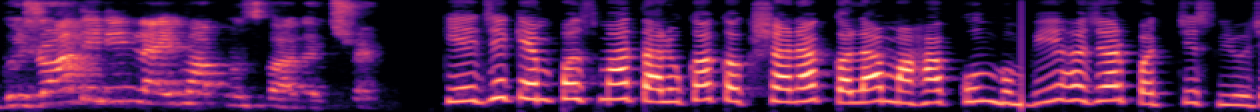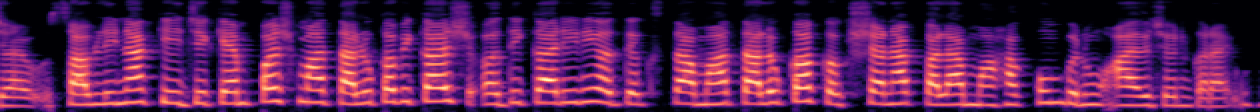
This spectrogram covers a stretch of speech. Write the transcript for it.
બુલેટિનમાં આપનું સ્વાગત છે. કેજે કેમ્પસમાં તાલુકા કક્ષાના કલા મહાકુંભ બે હજાર પચીસ યોજાયો. સાવલીના કેજે કેમ્પસમાં તાલુકા વિકાસ અધિકારીની અધ્યક્ષતામાં તાલુકા કક્ષાના કલા મહાકુંભનું આયોજન કરાયું.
